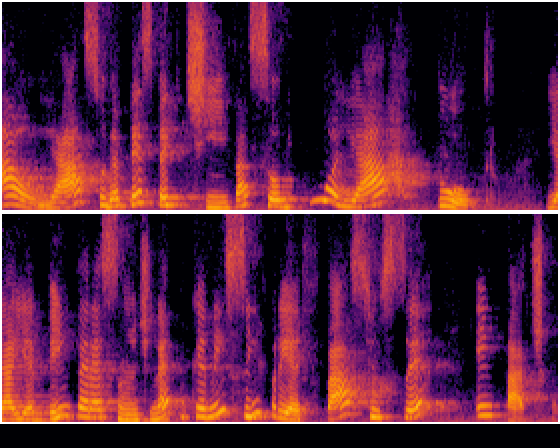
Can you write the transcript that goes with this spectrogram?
a olhar sob a perspectiva, sob o olhar do outro. E aí é bem interessante, né? Porque nem sempre é fácil ser empático.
